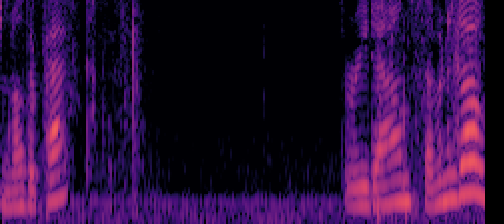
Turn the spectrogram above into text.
Another pack. Three down, seven to go.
